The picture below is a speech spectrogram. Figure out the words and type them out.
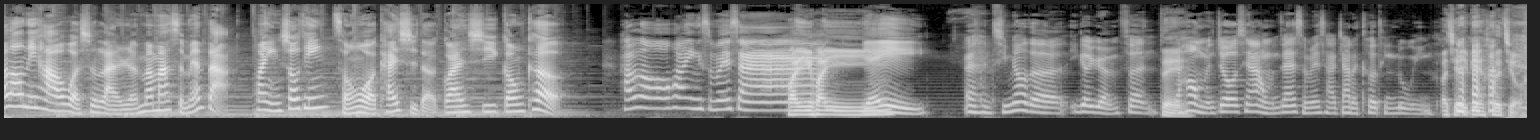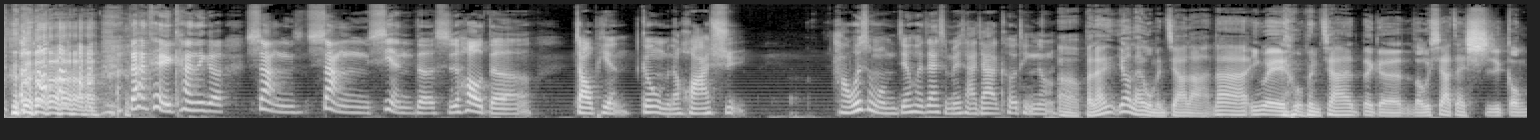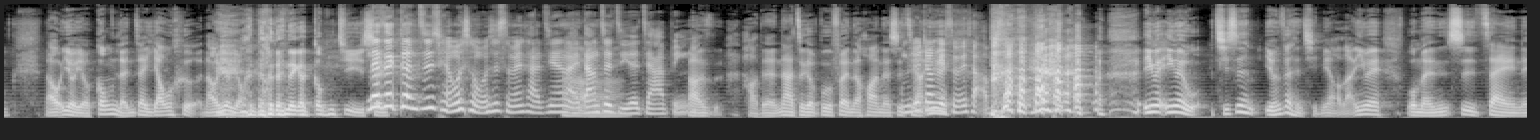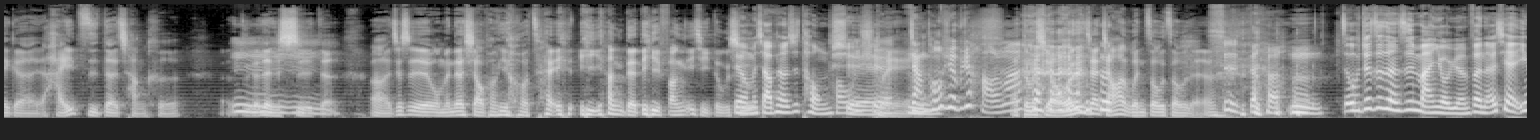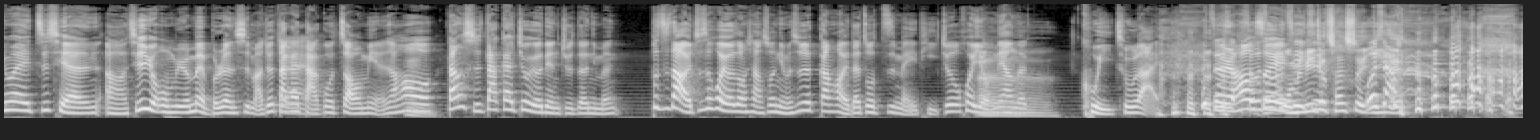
Hello，你好，我是懒人妈妈 Samantha，欢迎收听从我开始的关系功课。Hello，欢迎 Samantha，欢迎欢迎，耶！Yeah 哎，很奇妙的一个缘分。对，然后我们就现在我们在 Samantha 家的客厅录音，而且一边喝酒。大家可以看那个上上线的时候的照片跟我们的花絮。好，为什么我们今天会在史美莎家的客厅呢？呃，本来要来我们家啦，那因为我们家那个楼下在施工，然后又有工人在吆喝，然后又有很多的那个工具。那在更之前，为什么我是史美莎今天来当这集的嘉宾啊，啊？好的，那这个部分的话呢，是这样，我们就交给史美莎吧。因为 因为我其实缘分很奇妙啦，因为我们是在那个孩子的场合，呃、这个认识的。嗯呃，就是我们的小朋友 在一样的地方一起读书。对，我们小朋友是同学，讲同学不就好了吗？啊、对不起哦，我跟你讲讲话文绉绉的。是的，嗯，我觉得这真的是蛮有缘分的。而且因为之前啊、呃，其实原我们原本也不认识嘛，就大概打过照面，然后当时大概就有点觉得你们不知道，就是会有种想说，你们是不是刚好也在做自媒体，就会有那样的鬼出来。呃、对，然后所以我明明就穿睡衣。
